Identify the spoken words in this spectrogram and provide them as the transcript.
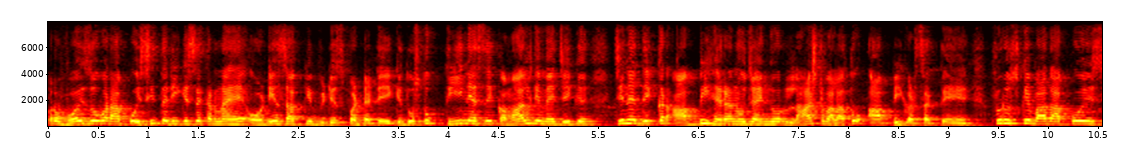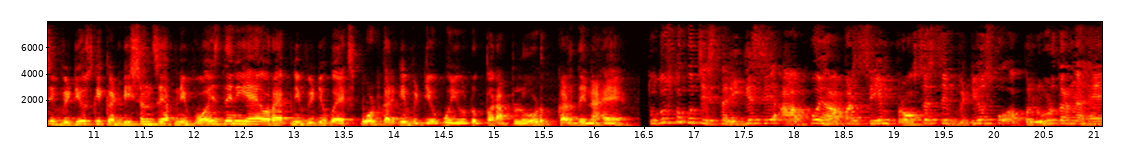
और वॉइस ओवर आपको इसी तरीके से करना है। ऑडियंस आपकी वीडियोस पर डटे। कि दोस्तों, तीन ऐसे कमाल के मैजिक जिन्हें देखकर आप भी हैरान हो जाएँगे और लास्ट वाला तो आप भी कर सकते हैं। फिर उसके बाद आपको इसी वीडियोस की कंडीशन से अपनी वॉइस देनी है और अपनी वीडियो को एक्सपोर्ट करके वीडियो को यूट्यूब पर अपलोड कर देना है। तो दोस्तों, कुछ इस तरीके से आपको यहाँ पर सेम प्रोसेस से वीडियोस को अपलोड करना है।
